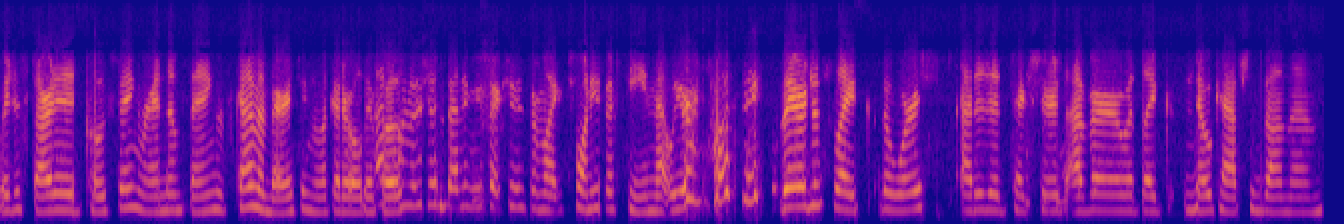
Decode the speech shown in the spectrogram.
we just started posting random things. It's kind of embarrassing to look at our older Everyone posts. was just sending me pictures from like 2015 that we were posting. They're just like the worst edited pictures ever with like no captions on them.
